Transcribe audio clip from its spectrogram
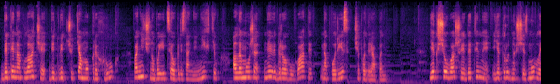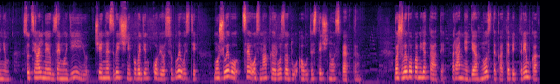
Дитина плаче від відчуття мокрих рук, панічно боїться обрізання нігтів, але може не відреагувати на поріз чи подряпину. Якщо у вашої дитини є труднощі з мовленням, соціальною взаємодією чи незвичні поведінкові особливості, можливо, це ознаки розладу аутистичного спектра. Важливо пам'ятати, рання діагностика та підтримка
